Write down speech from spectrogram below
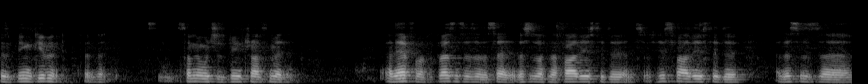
is being given, that, something which is being transmitted. And therefore, if a person says, I said, this is what my father used to do, and this is what his father used to do, and this is uh,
